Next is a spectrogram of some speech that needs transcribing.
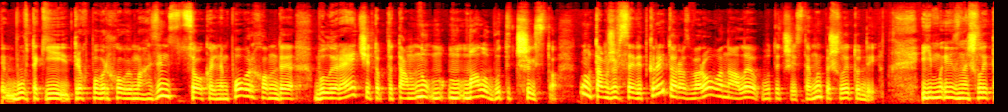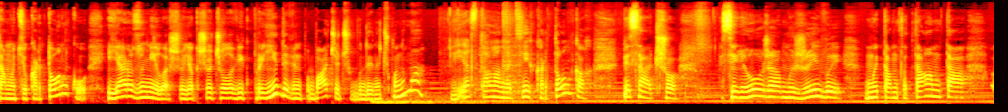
Був такий трьохповерховий магазин з цокольним поверхом, де були речі, тобто там ну, мало бути чисто. Ну там вже все відкрито, розворовано, але бути чисто. Ми пішли туди. І ми знайшли там оцю картонку, і я розуміла, що якщо чоловік приїде, він побачить, що будиночку нема. І я стала на цих картонках писати, що. Сережа, ми живі, ми там-та, там-та. Е,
